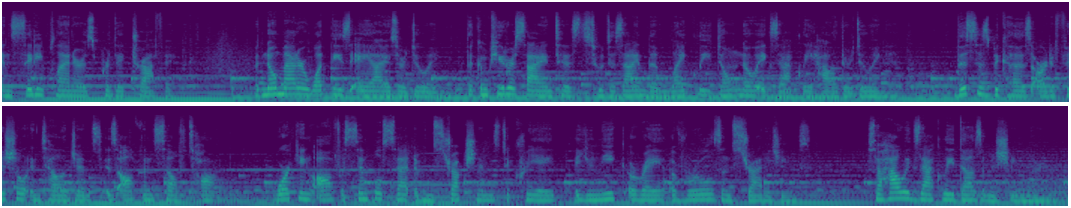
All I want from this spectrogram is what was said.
and city planners predict traffic. But no matter what these AIs are doing, the computer scientists who designed them likely don't know exactly how they're doing it. This is because artificial intelligence is often self taught, working off a simple set of instructions to create a unique array of rules and strategies. So, how exactly does a machine learn?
